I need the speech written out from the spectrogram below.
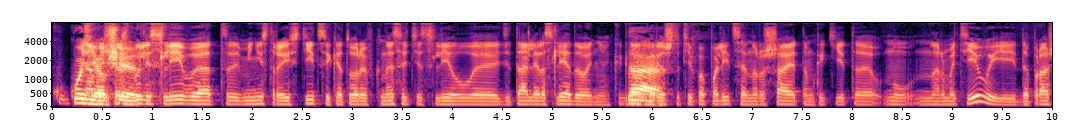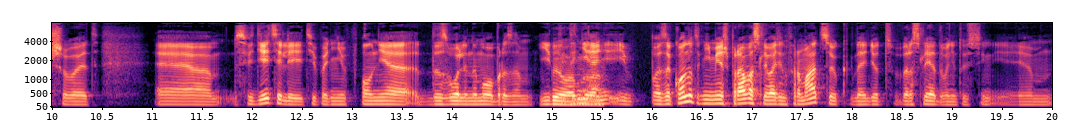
козья там вообще. сейчас были сливы от министра юстиции, который в Кнессете слил э, детали расследования, когда да. он говорил, что, типа, полиция нарушает там какие-то, ну, нормативы и допрашивает э, свидетелей, типа, не вполне дозволенным образом. И, было, ты, ты не, и по закону ты не имеешь права сливать информацию, когда идет расследование, то есть... Э,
